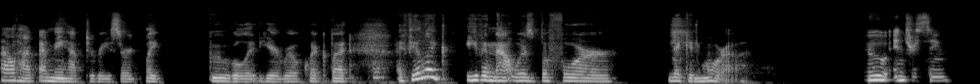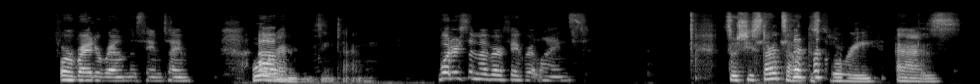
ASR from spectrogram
I'll have I may have to research like Google it here real quick, but I feel like even that was before Nick and Nora. ooh, interesting. Or right around the same time. Or Um, right at the same time. What are some of our favorite lines? So she starts out the story as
